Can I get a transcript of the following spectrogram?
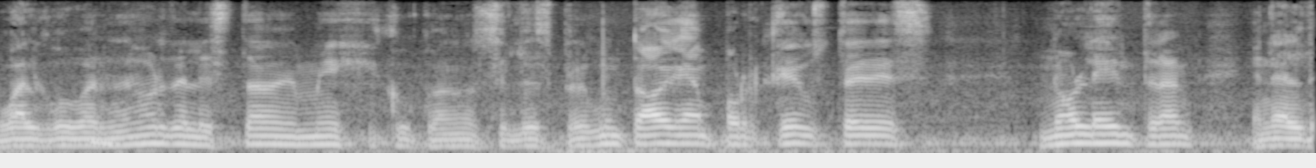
o al gobernador del Estado de México cuando se les pregunta, oigan, ¿por qué ustedes no le entran? En el,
